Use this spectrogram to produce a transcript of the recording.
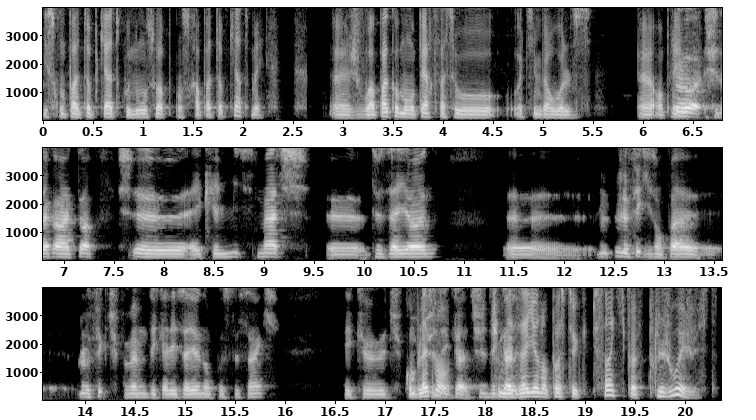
ils seront pas top 4 ou nous on, soit, on sera pas top 4, mais euh, je vois pas comment on perd face aux, aux Timberwolves euh, en playoff. je suis d'accord avec toi. Euh, avec les mismatchs euh, de Zion, euh, le fait qu'ils ont pas, le fait que tu peux même décaler Zion en poste 5 et que tu, tu Complètement. décales, tu Tu mets décales Zion en poste 5, ils peuvent plus jouer juste.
